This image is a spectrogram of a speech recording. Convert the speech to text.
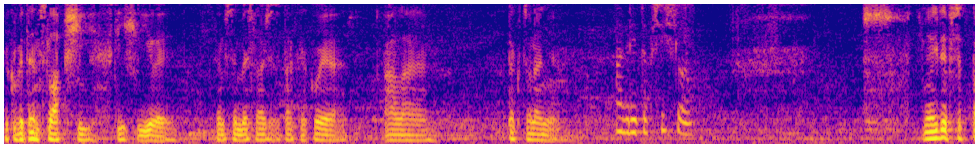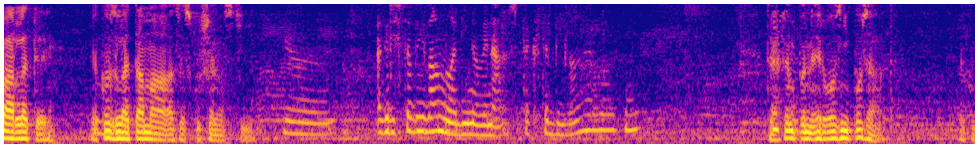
jakoby ten slabší v té chvíli. Jsem si myslel, že to tak jako je, ale tak to není. A kdy to přišlo? Někdy před pár lety. Jako s letama a ze zkušeností. Jo. A když jste býval mladý novinář, tak jste býval nervózní? To já jsem nervózní pořád. Jako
